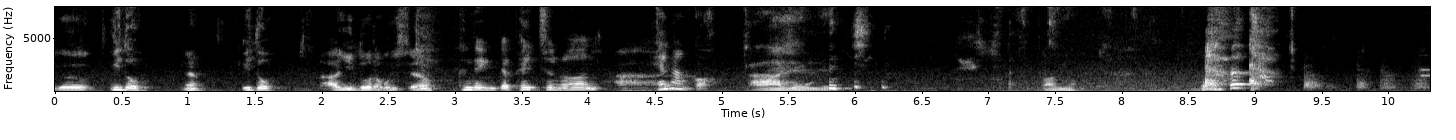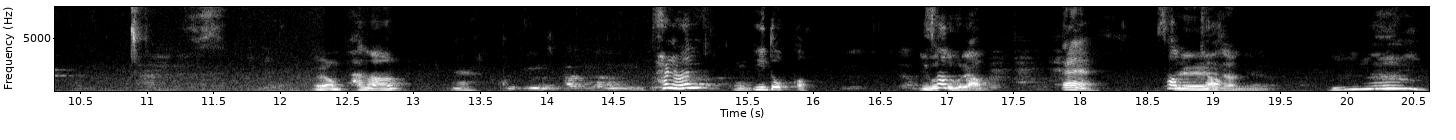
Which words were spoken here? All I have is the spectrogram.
그 이도 예? 이도. 아, 이도라고 있어요? 근데 이제 배추는 아. 해난 거. 아, 예, 예. 아니요. 이런 파나? 네. 파는 응. 이도 거. 이것도. 그래요? 네. 섬적. 세상에. 음,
